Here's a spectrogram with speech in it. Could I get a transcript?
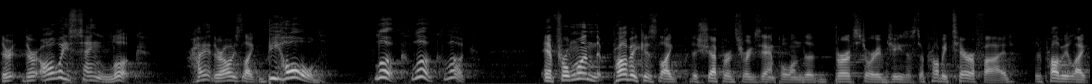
they're, they're always saying, Look, right? They're always like, Behold, look, look, look. And for one, probably because, like the shepherds, for example, in the birth story of Jesus, they're probably terrified. They're probably like,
